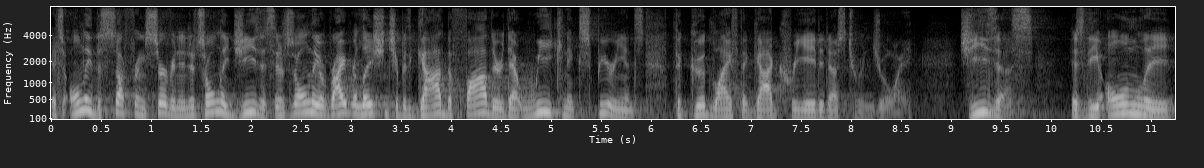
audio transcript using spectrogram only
It's only the suffering servant, and it's only Jesus, and it's only a right relationship with God the Father that we can experience the good life that God created us to enjoy. Jesus is the only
